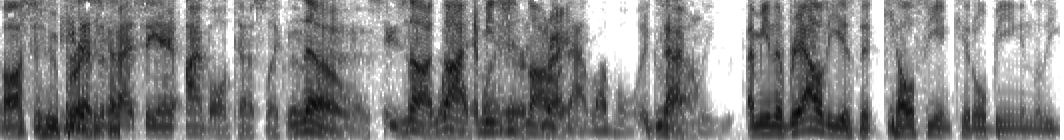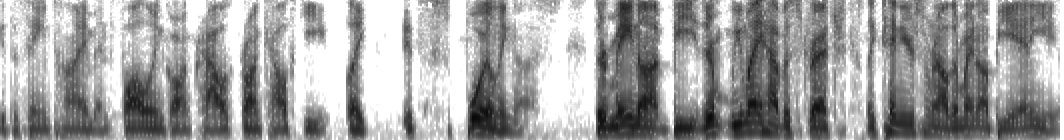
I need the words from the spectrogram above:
Austin Hooper. He doesn't pass the eyeball test like those. No, guys. He's not. Not. I mean, he's just not right. on that level. Exactly. No. I mean, the reality is that Kelce and Kittle being in the league at the same time and following Gronkowski, like it's spoiling us. There may not be there. We might have a stretch like ten years from now. There might not be any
